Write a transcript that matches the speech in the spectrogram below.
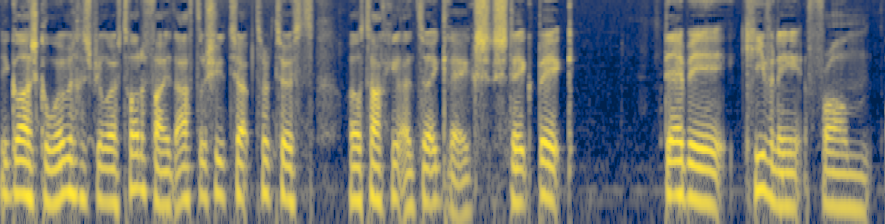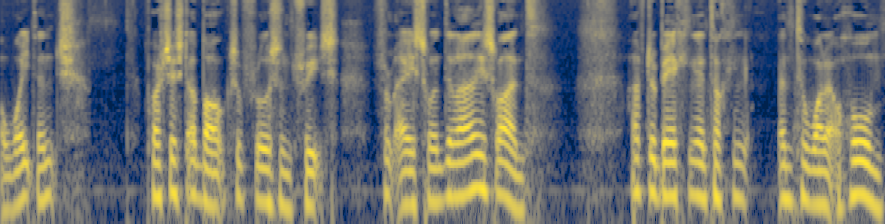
The Glasgow woman has been left horrified after she chipped her tooth while tucking into a Greggs steak bake. Debbie Keaveney from Whiteinch purchased a box of frozen treats from Iceland and Island. After baking and tucking into one at home,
